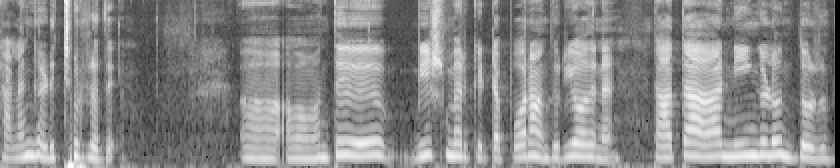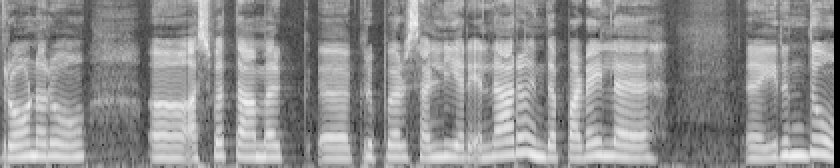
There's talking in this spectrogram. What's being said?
கலங்கடிச்சுடுறது. அவன் வந்து பீஷ்மர் கிட்ட போகிறான் துரியோதனன் தாத்தா நீங்களும் துர் துரோணரும் அஸ்வத்தாமர் கிருப்பர் சல்லியர் எல்லாரும் இந்த படையில் இருந்தும்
